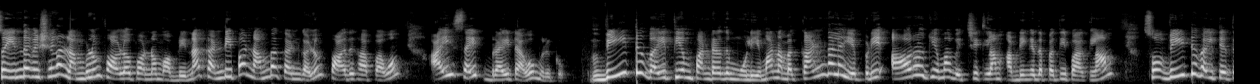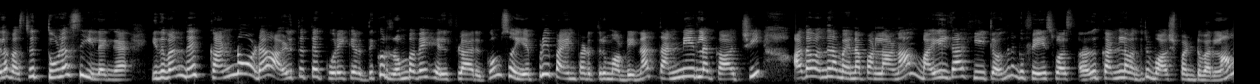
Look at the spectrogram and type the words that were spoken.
ஸோ இந்த விஷயங்கள் நம்மளும் ஃபாலோ பண்ணோம் அப்படின்னா கண்டிப்பா நம்ம கண்களும் பாதுகாப்பாகவும் ஐ சைட் பிரைட்டாகவும் இருக்கும். வீட்டு வைத்தியம் பண்றது மூலியமா நம்ம கண்களை எப்படி ஆரோக்கியமா வச்சுக்கலாம் அப்படிங்கறத பத்தி பார்க்கலாம். சோ வீட்டு வைத்தியத்துல ஃபர்ஸ்ட் துளசி இலைங்க. இது வந்து கண்ணோட அழுத்தத்தை குறைக்கிறதுக்கு ரொம்பவே ஹெல்ப்ஃபுல்லா இருக்கும். சோ எப்படி பயன்படுத்துறோம் அப்படின்னா தண்ணீர்ல காய்ச்சி அதை வந்து நம்ம என்ன பண்ணலாம்னா மைல்டா ஹீட்ல வந்து நம்ம ஃபேஸ் வாஷ் அதாவது கண்ணில் வந்துட்டு வாஷ் பண்ணிட்டு வரலாம்.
